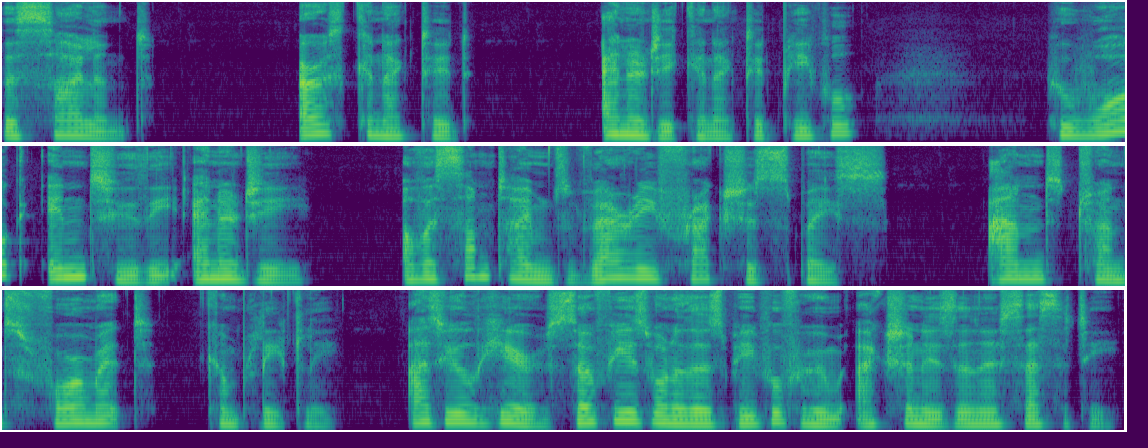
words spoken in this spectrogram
the silent, earth connected, energy connected people who walk into the energy of a sometimes very fractious space and transform it completely. As you'll hear, Sophie is one of those people for whom action is a necessity,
